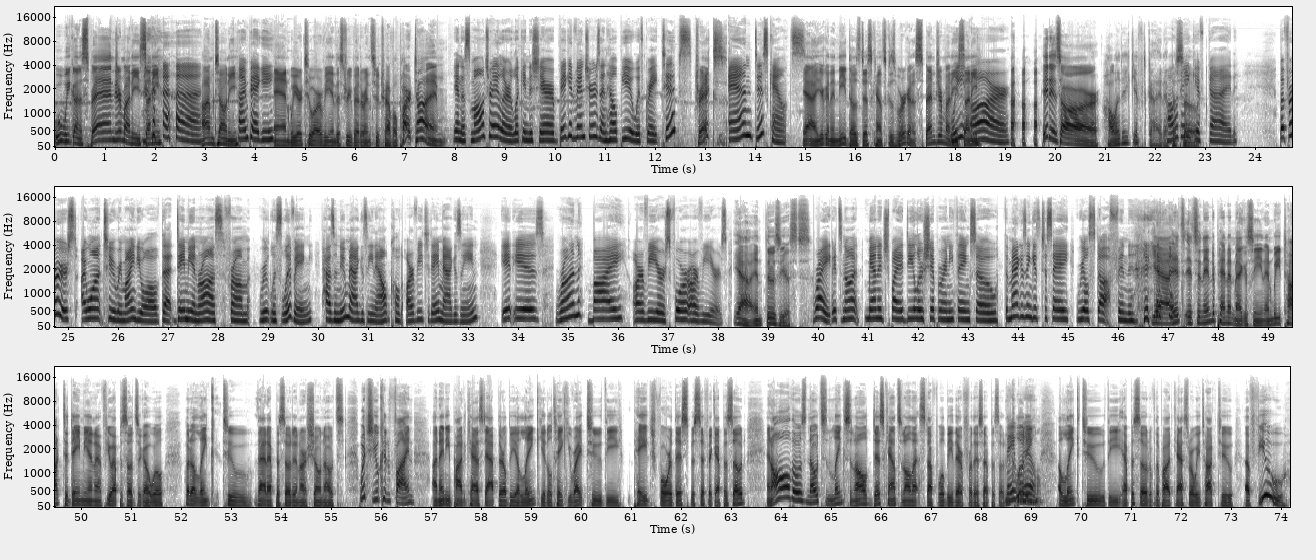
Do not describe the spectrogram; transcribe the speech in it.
Ooh, we gonna spend your money, Sonny. I'm Tony. I'm Peggy. And we are two RV industry veterans who travel part time, In a small trailer looking to share big adventures and help you with great tips tricks. and discounts. Yeah, you're gonna need those discounts because we're gonna spend your money, we Sonny. are. It is our holiday gift guide Holiday episode. Holiday gift guide. But first, I want to remind you all that Damian Ross from Rootless Living has a new magazine out called RV Today Magazine. It is run by RVers for RVers. Yeah, enthusiasts. Right. It's not managed by a dealership or anything. So the magazine gets to say real stuff. And yeah, it's it's an independent magazine, and we talked to Damien a few episodes ago. We'll put a link to that episode in our show notes, which you can find on any podcast app. There'll be a link. It'll take you right to the page for this specific episode and all those notes and links and all discounts and all that stuff will be there for this episode They including will. a link to the episode of the podcast where we talk to a few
